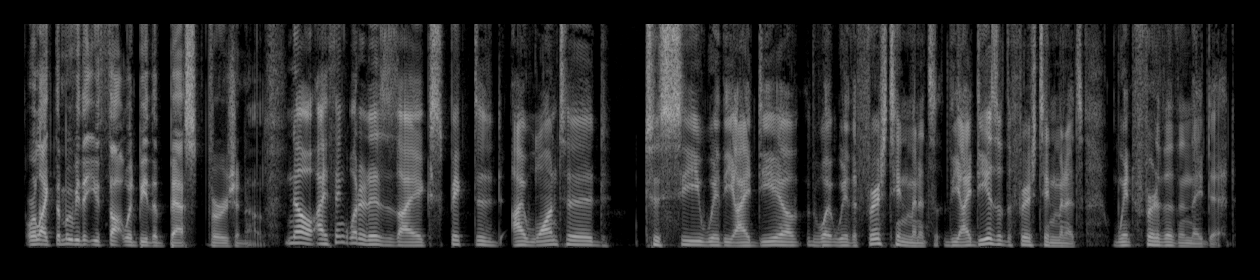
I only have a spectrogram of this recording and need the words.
Or like the movie that you thought would be the best version of. No, I think what it is is I expected, I wanted to see where the idea of wh- where the first 10 minutes, the ideas of the first 10 minutes went further than they did.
